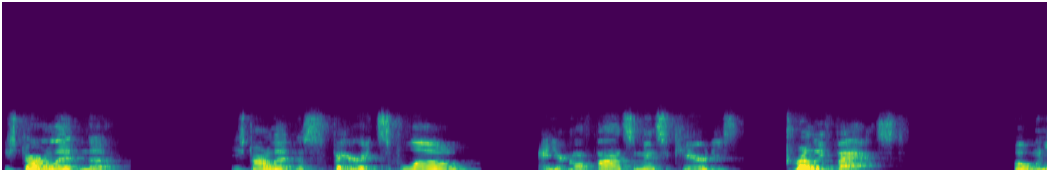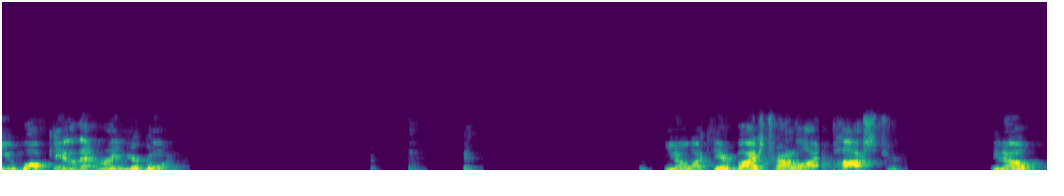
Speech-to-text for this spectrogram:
You start letting the, you start letting the spirits flow, and you're going to find some insecurities really fast. But when you walk into that room, you're going, you know, like everybody's trying to like posture, you know,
